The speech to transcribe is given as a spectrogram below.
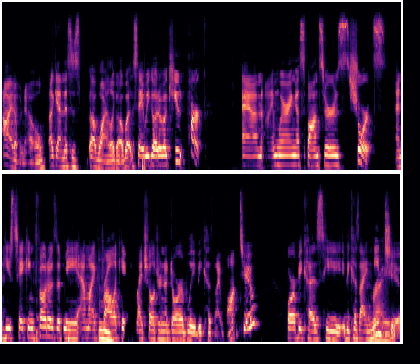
I don't know, again, this is a while ago, but say we go to a cute park and I'm wearing a sponsor's shorts and he's taking photos of me. Am I hmm. frolicking mm. with my children adorably because I want to? Or because he because I need right. to.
